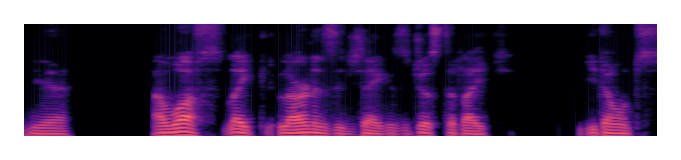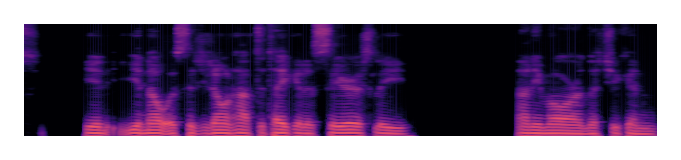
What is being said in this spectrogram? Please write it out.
Yeah. And what like learnings did you take? Is it just that like you don't you you notice that you don't have to take it as seriously anymore and that you can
